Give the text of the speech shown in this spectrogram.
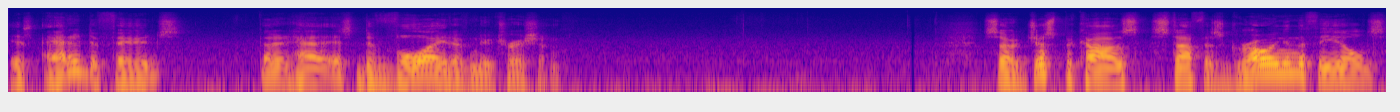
is added to foods, but it has, it's devoid of nutrition. So just because stuff is growing in the fields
